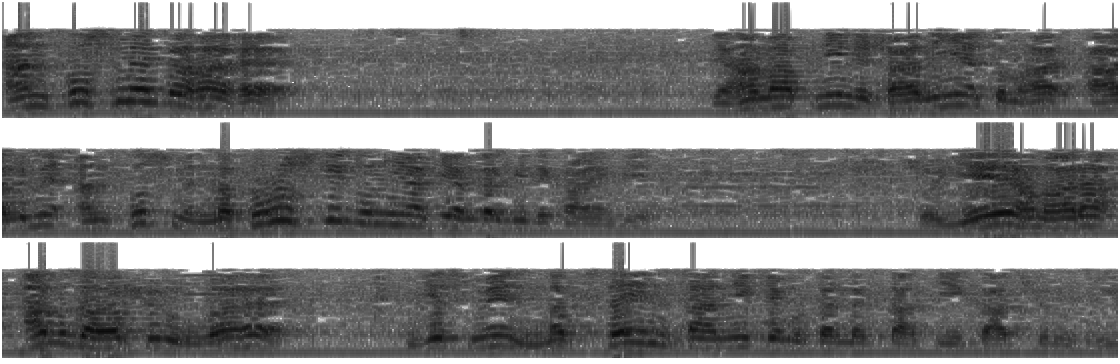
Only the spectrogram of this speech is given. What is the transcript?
انفس میں کہا ہے کہ ہم اپنی نشانیاں تمہارے عالم انفس میں، نفوس کی دنیا کے اندر بھی دکھائیں گے۔ تو یہ ہمارا اب دور شروع ہوا ہے، جس میں نفس انسانی کے متعلق تحقیقات شروع ہوئی۔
